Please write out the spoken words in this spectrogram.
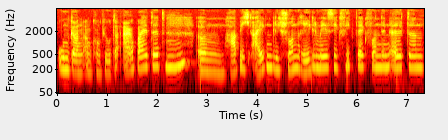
ungern am Computer arbeitet, mhm. ähm, habe ich eigentlich schon regelmäßig Feedback von den Eltern.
